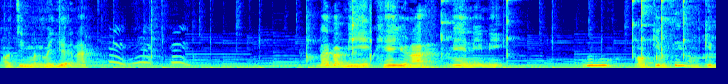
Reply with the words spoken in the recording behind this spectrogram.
เอาจริงมันไม่เยอะนะ ได้แบบนี้โอเคอยู่นะ นี่นี่นี่ลองกินสิลองกิน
